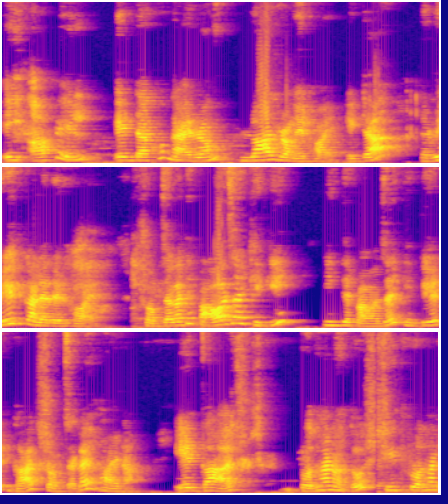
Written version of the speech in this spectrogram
এই আপেল এর দেখো গায়ের রং লাল রঙের হয়, এটা রেড কালারের হয়। সব জায়গাতে পাওয়া যায় ঠিকই কিনতে পাওয়া যায়, কিন্তু এর গাছ সব জায়গায় হয় না। এর গাছ প্রধানত শীত প্রধান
